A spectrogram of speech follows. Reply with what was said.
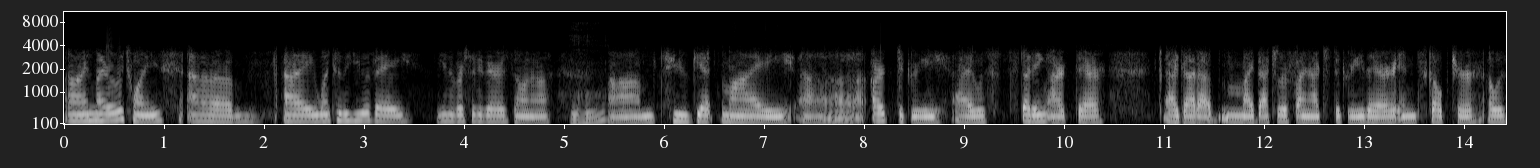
uh, in my early twenties, um, I went to the U of A, University of Arizona, um, to get my uh, art degree. I was studying art there. I got a my bachelor of fine arts degree there in sculpture. I was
